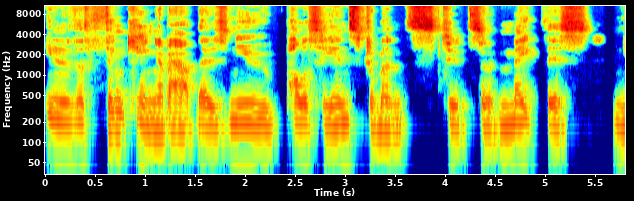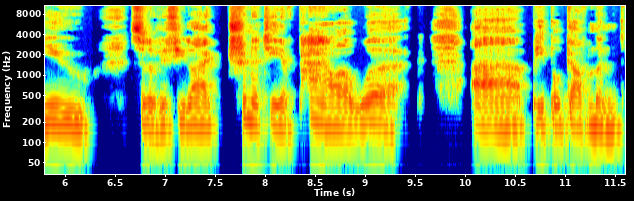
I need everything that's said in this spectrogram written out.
you know, the thinking about those new policy instruments to sort of make this new sort of, if you like, trinity of power work, uh, people, government,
